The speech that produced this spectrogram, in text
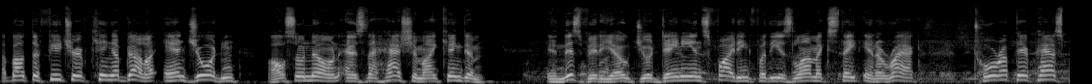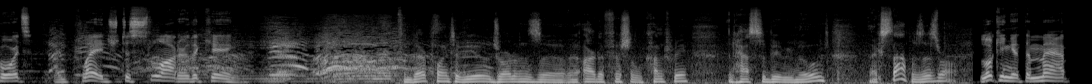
about the future of King Abdullah and Jordan, also known as the Hashemite Kingdom. In this video, Jordanians fighting for the Islamic State in Iraq tore up their passports and pledged to slaughter the king. From their point of view, Jordan's an artificial country that has to be removed. Next stop is Israel. Looking at the map,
